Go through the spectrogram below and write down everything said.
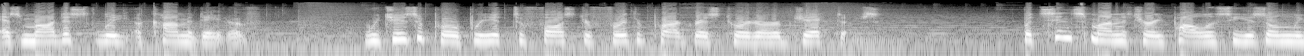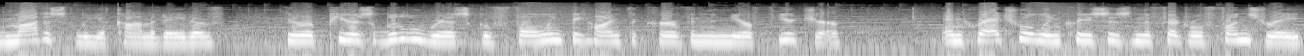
as modestly accommodative, which is appropriate to foster further progress toward our objectives. But since monetary policy is only modestly accommodative, there appears little risk of falling behind the curve in the near future, and gradual increases in the federal funds rate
